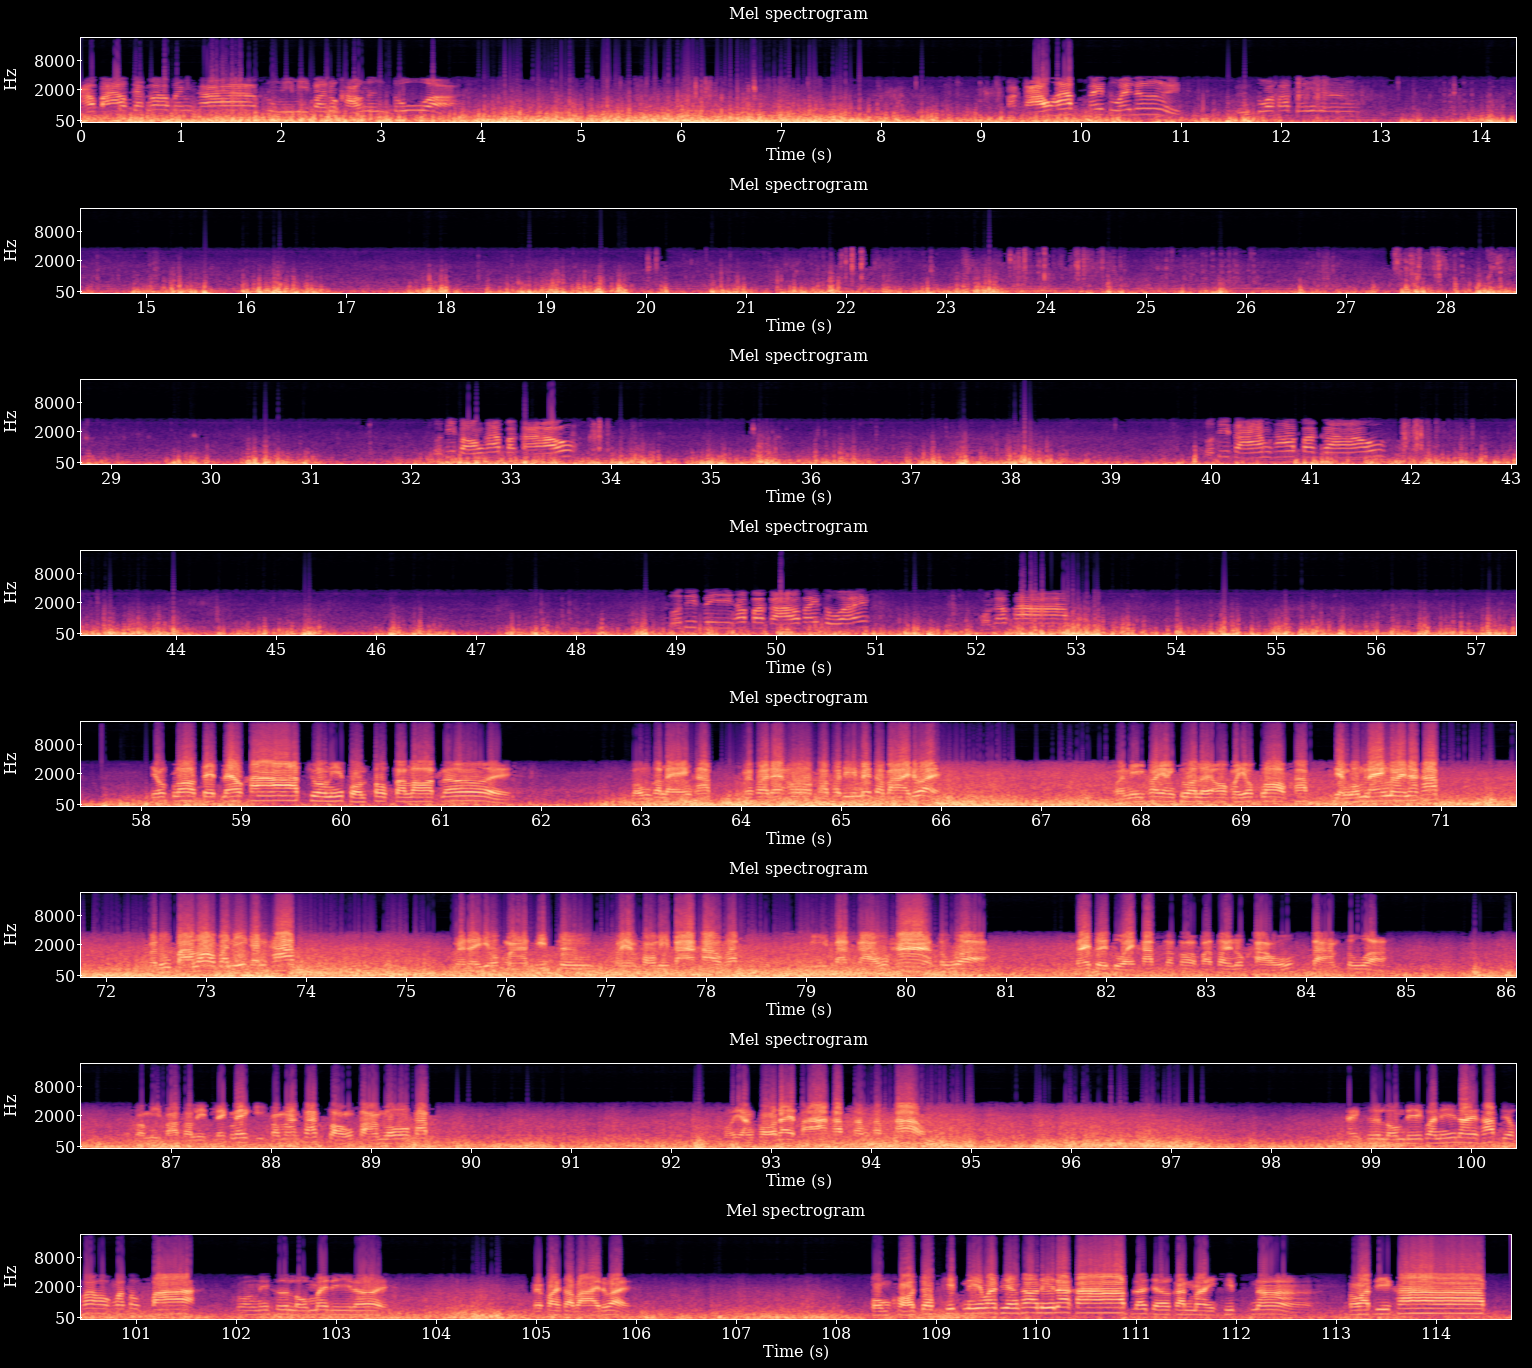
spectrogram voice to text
เอาเปล่าจากรอบเป็นครับลุงนี้มีปลานกเขาหนึ่งตัว ปลาเก๋าครับได้สวย เลยหนึ่งตัวครับตัวนี้หนึ่งตัวที่สองครับปลาเก๋าว ที่สามครับปลาเก๋าตัวที่สี่ครับปลาเก๋าไซส์สวยหมดแล้วครับยกล้อเสร็จแล้วครับ ช่วงนี้ฝนตกตลอดเลยลมก็แรงครับ ไม่ค่อยได้ออกครับพอดีไม่สบายด้วย วันนี้เขายังชวเลยออกมายกรอบครับ เสียงลมแรงหน่อยนะครับ มาดูปลารอบวันนี้กันครับไม่ได้ยกมาทิตย์หนึ่งก็ยังพอมีปลาเข้าครับ มีปลาเก๋าห้าตัวไซส์สวยๆครับ แล้วก็ปลาสร้อยนกเขาสามตัว ก็มีปลาสลิดเล็ก ๆ อีกประมาณสักสองสามโลครับก็ยังพอได้ปลาครับทำกับข้าว ให้ คลื่นลมดีกว่านี้หน่อยครับ เดี๋ยวค่อยออกมาตกปลาช่วงนี้คลื่นลมไม่ดีเลย ไม่ค่อยสบายด้วย ผมขอจบคลิปนี้ไว้เพียงเท่านี้นะครับ แล้วเจอกันใหม่คลิปหน้า สวัสดีครับ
